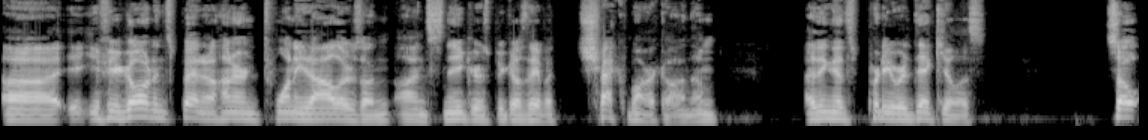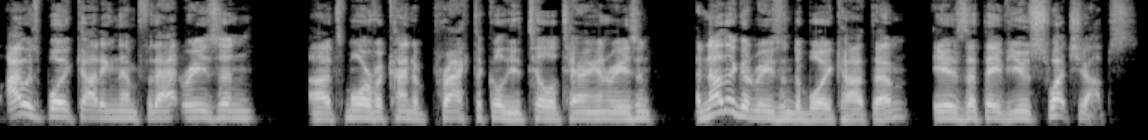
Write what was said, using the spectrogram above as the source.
Uh, if you're going and spending 120 dollars on on sneakers because they have a check mark on them, I think that's pretty ridiculous. So I was boycotting them for that reason. Uh, it's more of a kind of practical utilitarian reason. Another good reason to boycott them is that they've used sweatshops.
